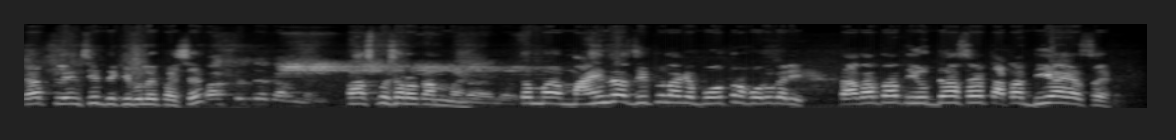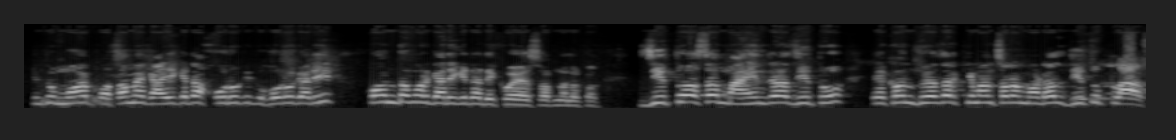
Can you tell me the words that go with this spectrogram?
এয়া প্লেন চিট দেখিবলৈ পাইছে। পাঁচ পইচাৰো কাম নাই। তো মাহিন্দ্ৰা যিটো লাগে বহুতৰ সৰু গাড়ী। দাদাৰ তাত ইউদ্ধা আছে টাটা ডি আই আছে। কিন্তু মই প্ৰথমে গাড়ীকেইটা সৰু সৰু গাড়ী কম দামৰ গাড়ীকেইটা দেখুৱাই আছোঁ আপোনালোকক। যিটো আছে মাহিন্দ্ৰা যিটো এইখন দুহেজাৰ কিমান চনৰ মডেল যিটো প্লাছ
